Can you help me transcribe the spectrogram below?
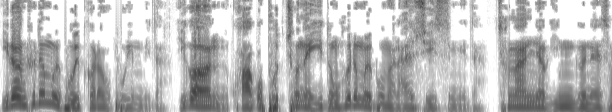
이런 흐름을 보일 거라고 보입니다. 이건 과거 부촌의 이동 흐름을 보면 알 수 있습니다. 천안역 인근에서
